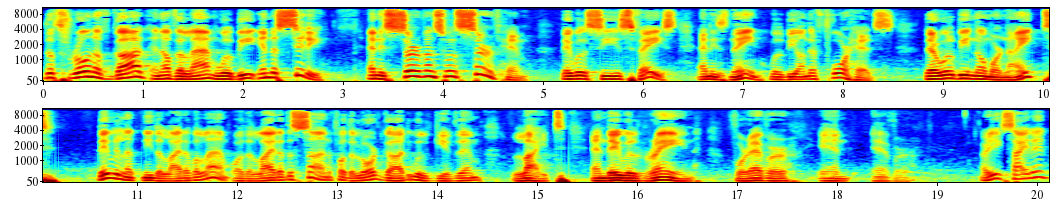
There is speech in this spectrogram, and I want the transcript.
The throne of God and of the Lamb will be in the city, and his servants will serve him. They will see his face, and his name will be on their foreheads. There will be no more night. They will not need the light of a lamp or the light of the sun, for the Lord God will give them light, and they will reign forever and ever. Are you excited?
